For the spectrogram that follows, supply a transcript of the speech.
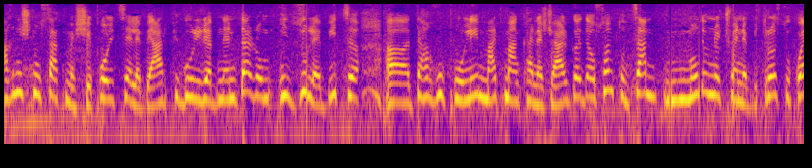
აღნიშნულ საქმეში პოლიციელები არ ფიგურირებდნენ და რომ იძულებით დაღუპული მათ მანქანაში არ გადაუსვან თუმცა მომდევნო ჩვენების დროს უკვე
